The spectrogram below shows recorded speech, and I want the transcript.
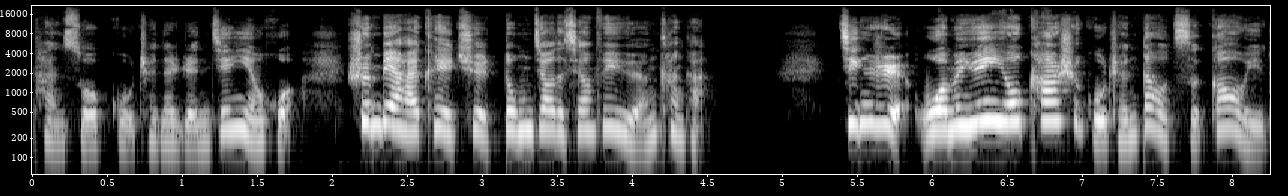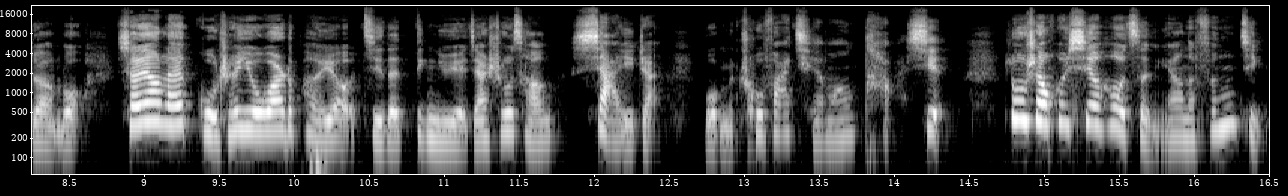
探索古城的人间烟火，顺便还可以去东郊的香妃园看看。今日我们云游喀什古城到此告一段落。想要来古城游玩的朋友，记得订阅加收藏。下一站，我们出发前往塔县，路上会邂逅怎样的风景？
